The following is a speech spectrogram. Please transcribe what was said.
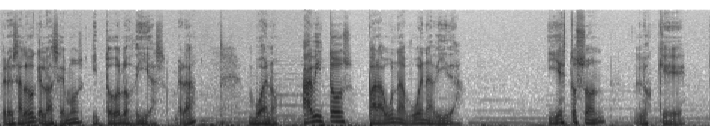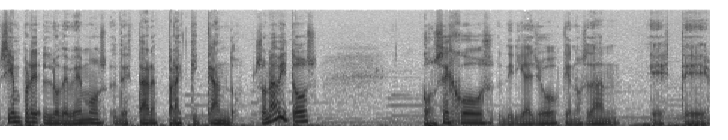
pero es algo que lo hacemos y todos los días, ¿verdad? Bueno, hábitos para una buena vida. Y estos son los que siempre lo debemos de estar practicando. Son hábitos, consejos, diría yo, que nos dan este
